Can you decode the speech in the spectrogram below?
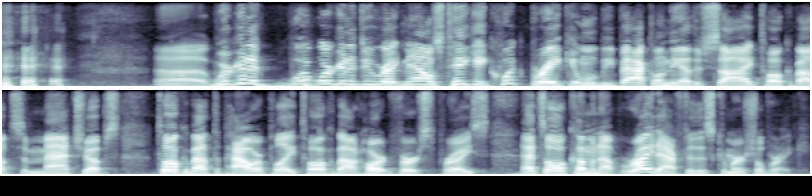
Uh, we're gonna what we're gonna do right now is take a quick break, and we'll be back on the other side. Talk about some matchups, talk about the power play, talk about Hart versus Price. That's all coming up right after this commercial break.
